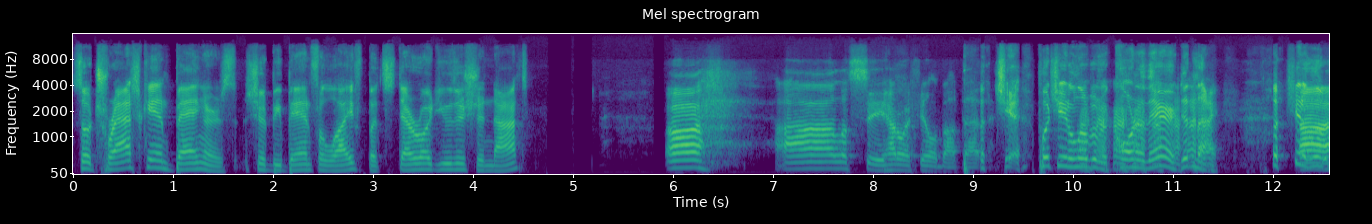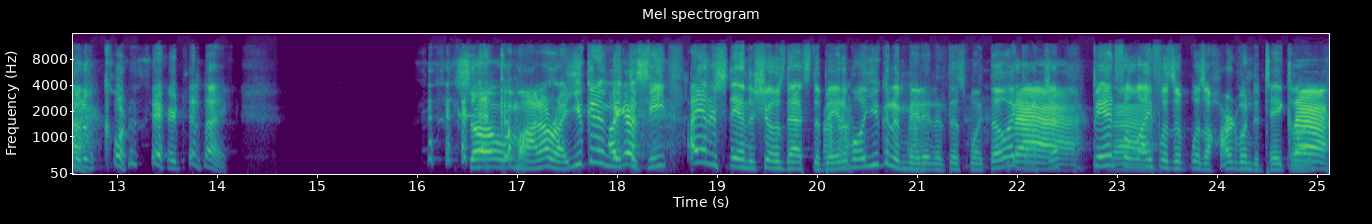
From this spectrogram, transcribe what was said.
So trash can bangers should be banned for life, but steroid users should not. Uh, uh, let's see. How do I feel about that? You, put you in a little bit of a corner there, didn't I? Put you in a little bit Uh, of a corner there, didn't I? So Come on, all right. You can admit guess- defeat. I understand the show's that's debatable. You can admit it at this point, though. I gotcha. nah, Banned for life was a was a hard one to take on. Nah.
